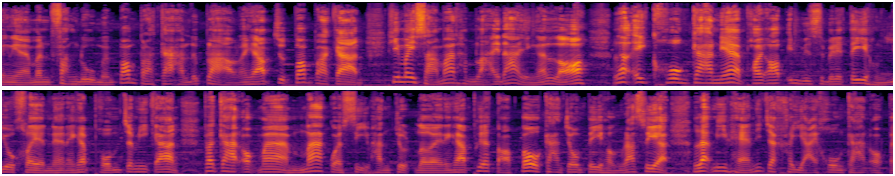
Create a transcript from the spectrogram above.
งเนี่ยมันฟังดูเหมือนป้อมปราการหรือเปล่านะครับ จุดป้อมปราการที่ไม่สามารถทำลายได้อย่างนั้นเหรอ แล้วไอโครงการเนี้ย point of invincibility ของยูเครนเนี่ยนะครับผมจะมีการประกาศออกมามากกว่า 4,000 จุดเลยนะครับเพื่อตอบโต้การโจมตีของรัสเซีย และมีแผนที่จะขยายโครงการออกไป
